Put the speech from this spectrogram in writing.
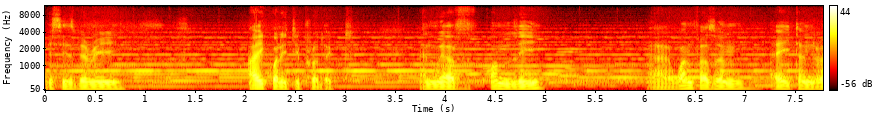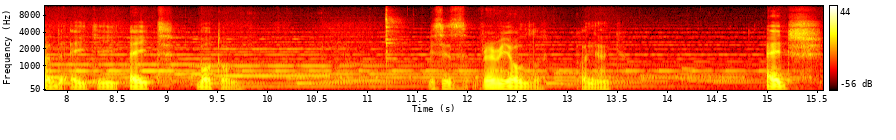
This is very high quality product and we have only uh, 1,888 bottle. This is very old cognac, age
